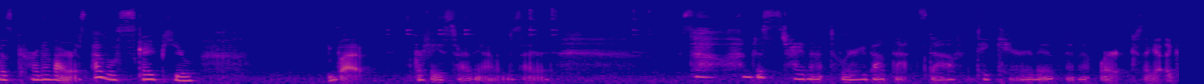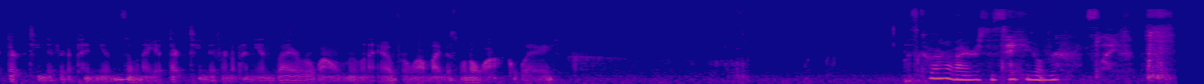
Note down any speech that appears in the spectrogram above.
With coronavirus, I will Skype you. But, or FaceTime, I haven't decided. So I'm just trying not to worry about that stuff and take care of it when I'm at work because I get like 13 different opinions. And when I get 13 different opinions, I overwhelm. And when I overwhelm, I just want to walk away. This coronavirus is taking over everyone's life.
